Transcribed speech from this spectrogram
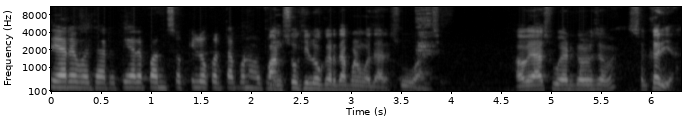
ત્યારે વધારે ત્યારે પાંચસો કિલો કરતા પણ વધારે. પાંચસો કિલો કરતા પણ વધારે શું વાત છે. હવે આ શું એડ કર્યું છે હવે? સકરિયા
